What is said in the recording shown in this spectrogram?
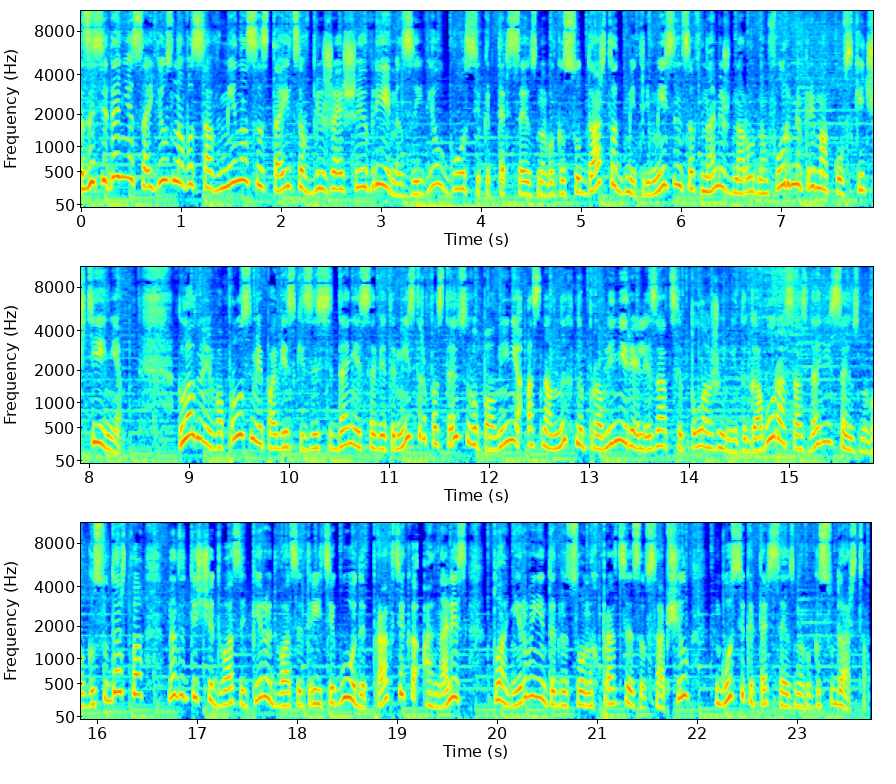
Заседание союзного совмина состоится в ближайшее время, заявил госсекретарь союзного государства Дмитрий Мезенцев на международном форуме «Примаковские чтения». Главными вопросами повестки заседания Совета министров остаются выполнение основных направлений реализации положений договора о создании союзного государства на 2021-2023 годы, практика, анализ, планирование интеграционных процессов, сообщил госсекретарь союзного государства.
